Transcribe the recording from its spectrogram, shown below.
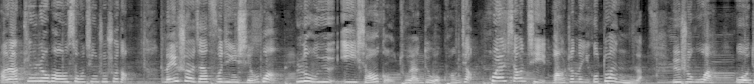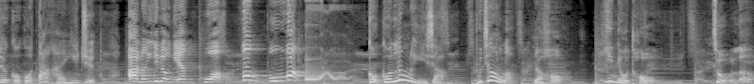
好的，听众朋友宋青书说道：“没事儿在附近闲逛，路遇一小狗，突然对我狂叫。忽然想起网上的一个段子，于是乎啊，我对狗狗大喊一句：‘二零一六年，我旺不旺？’狗狗愣了一下，不叫了，然后一扭头。”走了，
